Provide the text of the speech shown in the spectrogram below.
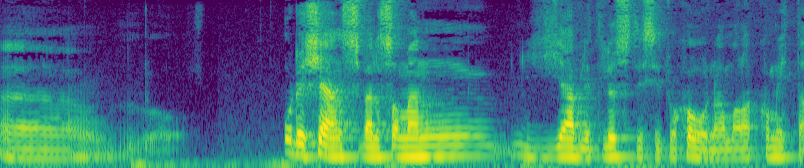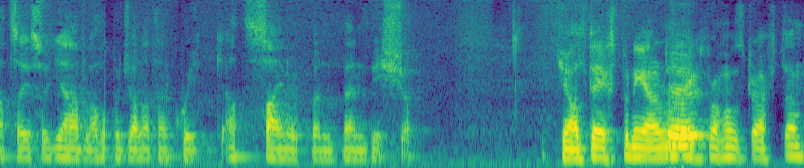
Eh, och det känns väl som en jävligt lustig situation när man har committat sig så jävla hårt på Jonathan Quick att signa upp en Ben Bishop. Kan alltid exponera Det- under expansionsdraften.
